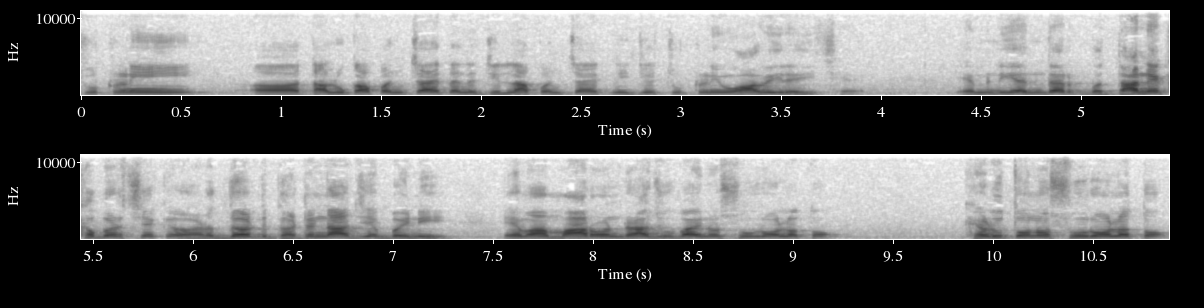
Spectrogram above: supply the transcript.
ચૂંટણી તાલુકા પંચાયત અને જિલ્લા પંચાયતની જે ચૂંટણીઓ આવી રહી છે એમની અંદર બધાને ખબર છે કે હળદઢ ઘટના જે બની, એમાં મારો રાજુભાઈનો શું રોલ હતો? ખેડૂતોનો શું રોલ હતો?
